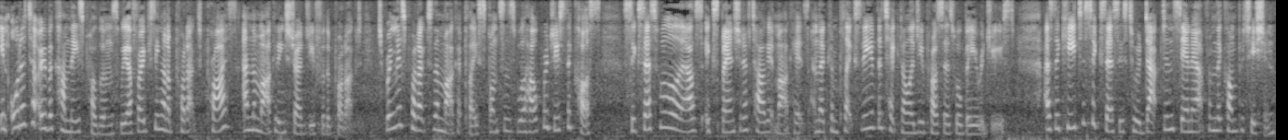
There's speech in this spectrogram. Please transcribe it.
In order to overcome these problems, we are focusing on a product price and the marketing strategy for the product. To bring this product to the marketplace, sponsors will help reduce the costs, success will allow expansion of target markets, and the complexity of the technology process will be reduced. As the key to success is to adapt and stand out from the competition,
